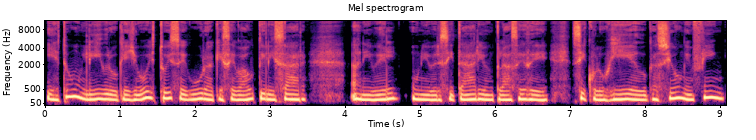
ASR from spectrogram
y esto es un libro que yo estoy segura que se va a utilizar a nivel universitario en clases de psicología, educación, en fin,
